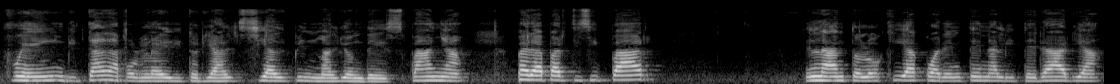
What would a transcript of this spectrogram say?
fue invitada por la editorial Cialpin Malión de España para participar en la antología Cuarentena Literaria,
